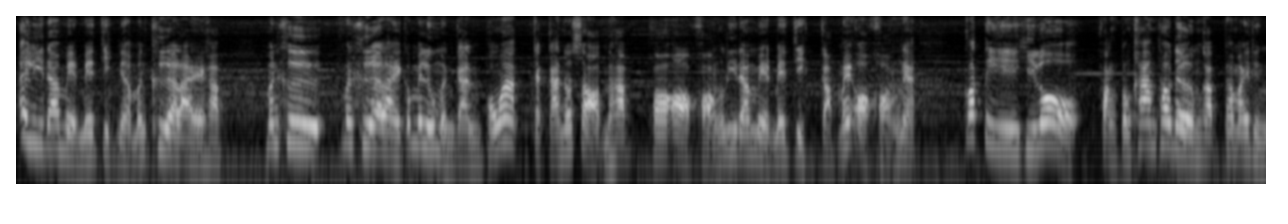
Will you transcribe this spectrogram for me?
ไอ้รีดาเมจเมจิกเนี่ยมันคืออะไรครับ มันคือมันคืออะไรก็ไม่รู้เหมือนกัน เพราะว่าจากการทดสอบนะครับ พอออกของรีดาเมจเมจิกกับไม่ออกของเนี่ยก็ตีฮีโร่ฝั่งตรงข้ามเท่าเดิมครับทำไมถึง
